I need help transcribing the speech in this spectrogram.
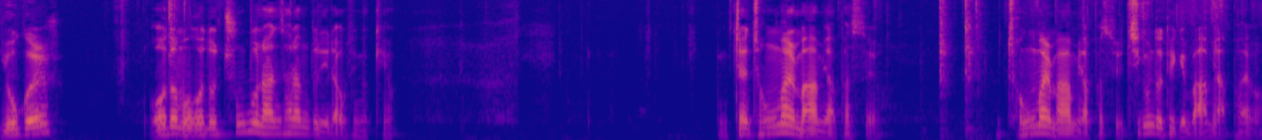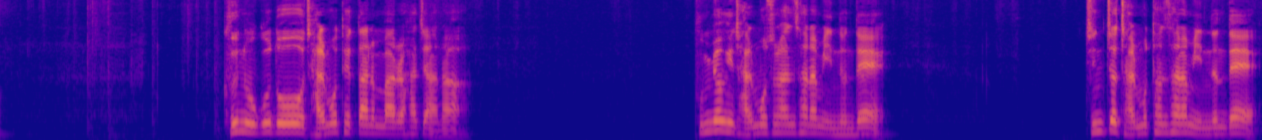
욕을 얻어먹어도 충분한 사람들이라고 생각해요. 제가 정말 마음이 아팠어요. 정말 마음이 아팠어요. 지금도 되게 마음이 아파요. 그 누구도 잘못했다는 말을 하지 않아. 분명히 잘못을 한 사람이 있는데 진짜 잘못한 사람이 있는데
